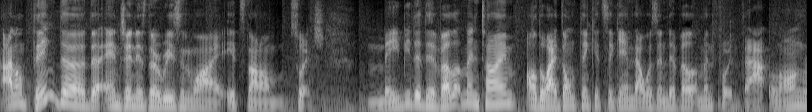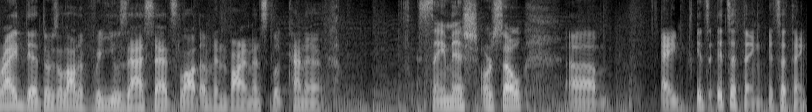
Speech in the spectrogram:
I don't think the, the engine is the reason why it's not on Switch. Maybe the development time, although I don't think it's a game that was in development for that long, right? There, there's a lot of reuse assets, a lot of environments look kind of same-ish or so. Um, hey, it's it's a thing. It's a thing.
